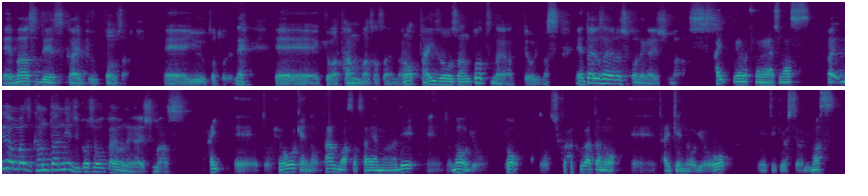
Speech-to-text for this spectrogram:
えー、バースデースカイプコンサルと、えー、いうことでね、えー、今日は丹波笹山の太蔵さんとつながっております。えー、太蔵さんよろしくお願いします。はい、よろしくお願いします。はい、ではまず簡単に自己紹介をお願いします。はい、えっ、ー、と、兵庫県の丹波笹山で、えっ、ー、と、農業とと宿泊型の、えー、体験農業を、えー、提供しております。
